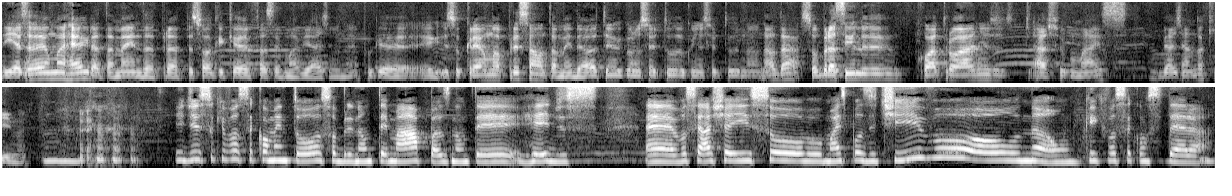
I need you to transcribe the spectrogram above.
E essa é uma regra também para pessoa que quer fazer uma viagem, né? Porque isso cria uma pressão também. De, ah, eu tenho que conhecer tudo, conhecer tudo. Não, não dá. Sou Brasil quatro anos, acho mais viajando aqui, né? E disso que você comentou sobre não ter mapas, não ter redes, é, você acha isso mais positivo ou não? O que, que você considera?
